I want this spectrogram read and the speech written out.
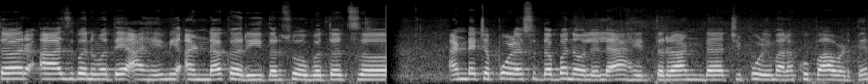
तर आज बनवते आहे मी अंडा करी तर सोबतच अंड्याच्या पोळ्यासुद्धा बनवलेल्या आहेत. तर अंड्याची पोळी मला खूप आवडते.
